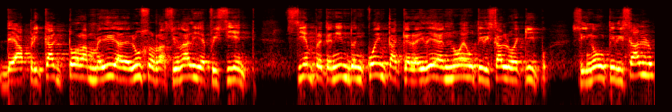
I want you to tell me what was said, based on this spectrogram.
de aplicar todas las medidas del uso racional y eficiente, siempre teniendo en cuenta que la idea no es utilizar los equipos, sino utilizarlos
